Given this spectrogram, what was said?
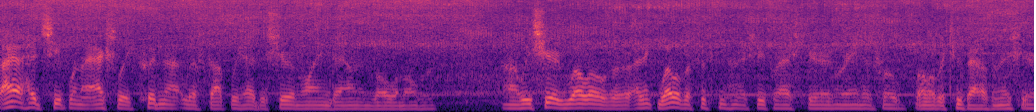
I had sheep when I actually could not lift up. We had to shear them lying down and roll them over. Uh, we sheared well over, I think well over 1,500 sheep last year and we're aiming for well over 2,000 this year.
